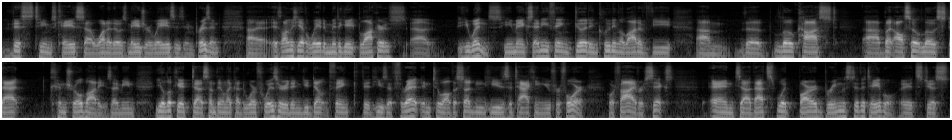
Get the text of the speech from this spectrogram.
this team's case, uh, one of those major ways is imprisoned. Uh, as long as you have a way to mitigate blockers, uh, he wins. He makes anything good, including a lot of the um, the low cost uh, but also low stat control bodies. I mean, you look at uh, something like a dwarf wizard, and you don't think that he's a threat until all of a sudden he's attacking you for four or five or six, and uh, that's what Bard brings to the table. It's just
